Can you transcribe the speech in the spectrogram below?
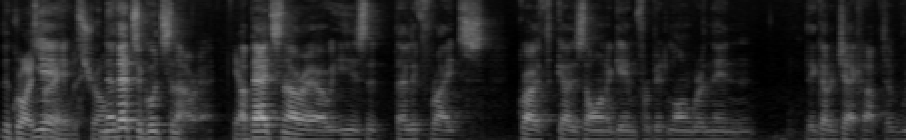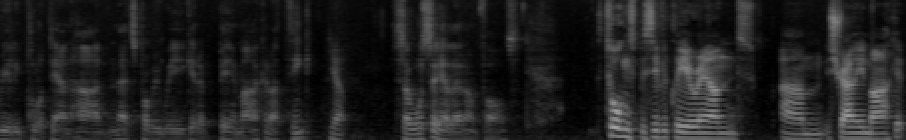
the growth momentum was strong. Now that's a good scenario. Yeah. A bad scenario is that they lift rates, growth goes on again for a bit longer, and then they've got to jack it up to really pull it down hard, and that's probably where you get a bear market, I think. yeah. So we'll see how that unfolds. Talking specifically around um, Australian market,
